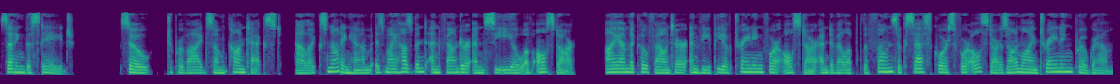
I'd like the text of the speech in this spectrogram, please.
Setting the stage. So, to provide some context, Alex Nottingham is my husband and founder and CEO of Allstar. I am the co-founder and VP of training for Allstar and developed the Phone Success course for Allstar's online training program.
